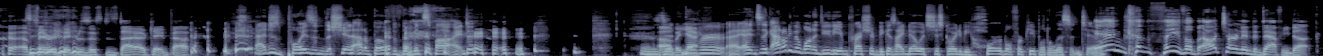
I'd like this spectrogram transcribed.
a very big resistance to iocane powder. I just poisoned the shit out of both of them. It's fine. Is Uh, it but yeah. never. I, it's like I don't even want to do the impression because I know it's just going to be horrible for people to listen to. Inconceivable. I'll turn into Daffy Duck.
